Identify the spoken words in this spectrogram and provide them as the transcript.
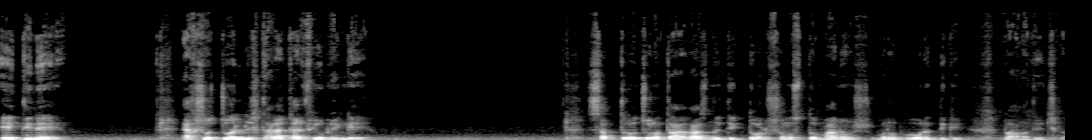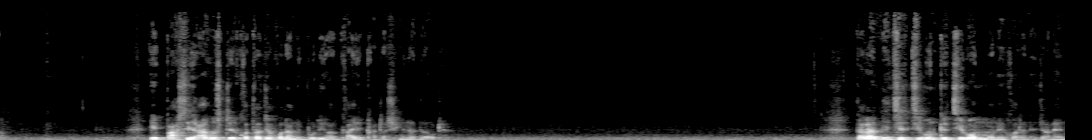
এই দিনে একশো চুয়াল্লিশ ধারা কারফিউ ভেঙে ছাত্র, জনতা, রাজনৈতিক দল, সমস্ত মানুষ গণভবনের দিকে রওনা দিয়েছিল। এই পাঁচই আগস্টের কথা যখন আমি বলি গায়ে কাটা সিংড়া দেওয়া ওঠে। তারা নিজের জীবনকে জীবন মনে করেন, জানেন?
